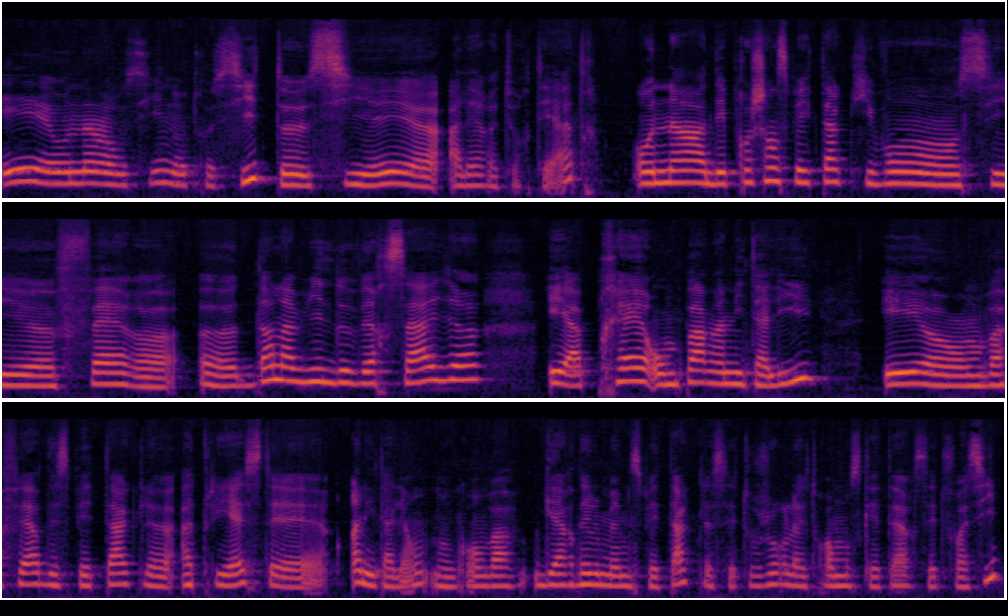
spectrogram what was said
et on a aussi notre site si est Aller-Retour Théâtre. On a des prochains spectacles qui vont se faire dans la ville de Versailles, et après, on part en Italie et euh, on va faire des spectacles à Trieste en italien. Donc, on va garder le même spectacle. C'est toujours les Trois Mousquetaires cette fois-ci.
